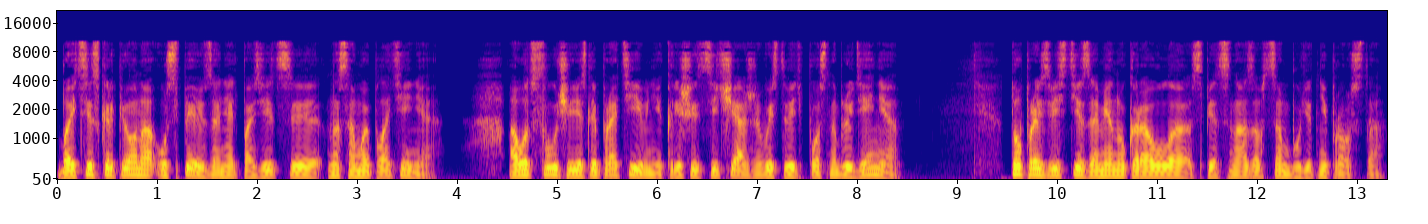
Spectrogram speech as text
Бойцы «Скорпиона» успеют занять позиции на самой плотине. А вот в случае, если противник решит сейчас же выставить пост наблюдения, то произвести замену караула спецназовцам будет непросто.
